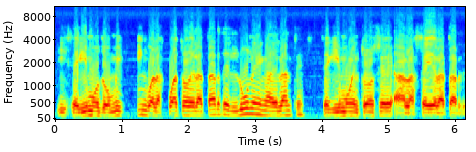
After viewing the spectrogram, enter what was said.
y seguimos domingo a las 4 de la tarde, el lunes en adelante seguimos entonces a las 6 de la tarde.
